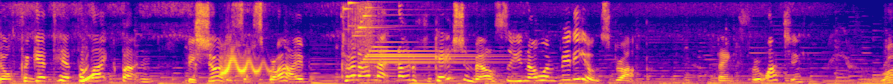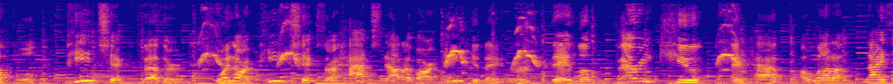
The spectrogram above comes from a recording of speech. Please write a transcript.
Don't forget to hit the like button. Be sure to subscribe. Turn on that notification bell so you know when videos drop. Thanks for watching. Ruffled pea chick feathers. When our pea chicks are hatched out of our incubator, they look very cute and have a lot of nice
